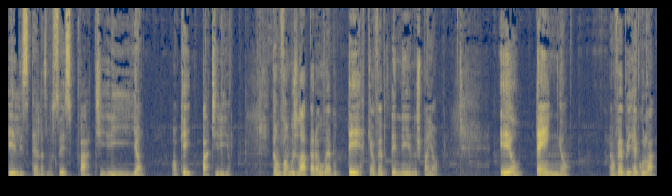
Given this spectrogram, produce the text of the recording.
eles, elas, vocês partiriam. Ok? Partiriam. Então vamos lá para o verbo ter, que é o verbo tener no espanhol. Eu tenho. É um verbo irregular.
